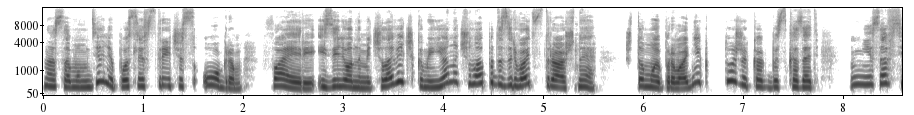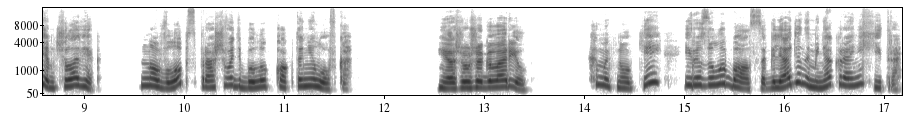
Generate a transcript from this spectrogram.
На самом деле, после встречи с Огром, Фаери и зелеными человечками я начала подозревать страшное, что мой проводник тоже, как бы сказать, не совсем человек. Но в лоб спрашивать было как-то неловко. «Я же уже говорил», — хмыкнул Кей и разулыбался, глядя на меня крайне хитро.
